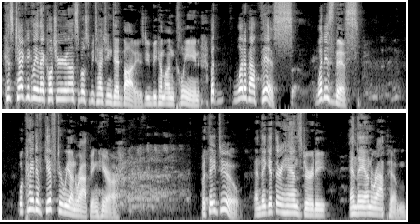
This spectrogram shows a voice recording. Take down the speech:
because technically in that culture, you're not supposed to be touching dead bodies. You become unclean. But what about this? What is this? What kind of gift are we unwrapping here? But they do and they get their hands dirty and they unwrap him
